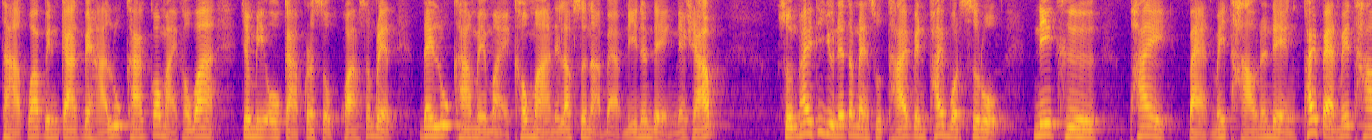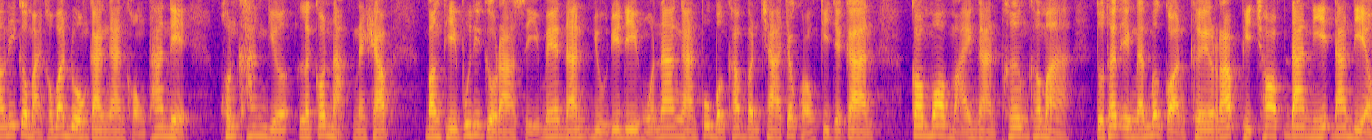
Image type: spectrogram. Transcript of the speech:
ถ้าหากว่าเป็นการไปหาลูกค้าก็หมายความว่า จะมีโอกาสประสบความสำเร็จได้ลูกค้าใหม่ ๆ เข้ามาในลักษณะแบบนี้นั่นเองนะครับ ส่วนไพ่ที่อยู่ในตำแหน่งสุดท้ายเป็นไพ่บทสรุป นี่คือไพ่8ไม้เท้านั่นเองไพ่8ไม้เท้านี่ก็หมายความว่าดวงการงานของท่านเนี่ยค่อนข้างเยอะแล้วก็หนักนะครับ บางทีผู้ที่เกิดราศีเมษนั้น อยู่ดีๆ หัวหน้างานผู้บังคับบัญชาเจ้าของกิจการ ก็มอบหมายงานเพิ่มเข้ามา ตัวท่านเองนั้นเมื่อก่อนเคยรับผิดชอบด้านนี้ด้านเดียว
